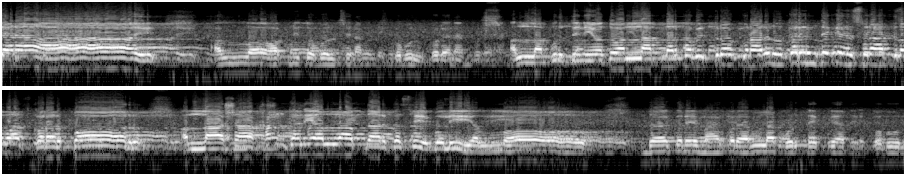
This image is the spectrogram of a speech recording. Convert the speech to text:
জানায় আল্লাহ, আপনি তো বলছেন আপনি কবুল করে নেন। আল্লাহ প্রতিনিয়ত আল্লাহ আপনার পবিত্র কোরআনুল কারীম থেকে সূরা তেলাওয়াত করার পর আল্লাহ আশা নিয়ে আল্লাহ আপনার কাছে বলি, আল্লাহ, দয়া করে মা করে আল্লাহ প্রত্যেককে আপনি কবুল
